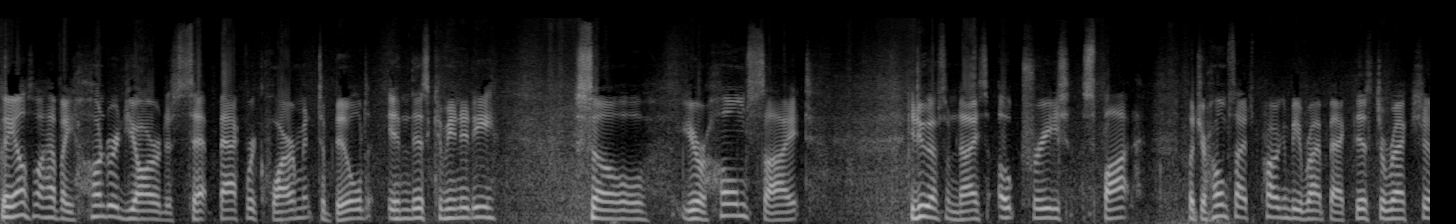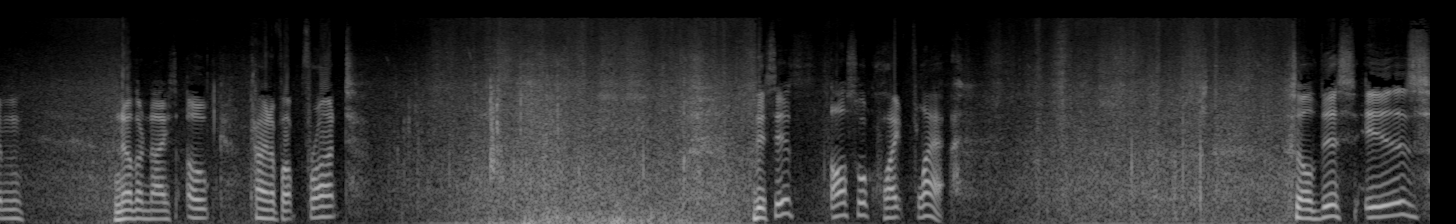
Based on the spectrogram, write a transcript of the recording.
they also have a 100 yard setback requirement to build in this community. So your home site, you do have some nice oak trees spot, but your home site's probably gonna be right back this direction. Another nice oak kind of up front. This is also quite flat. So this is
